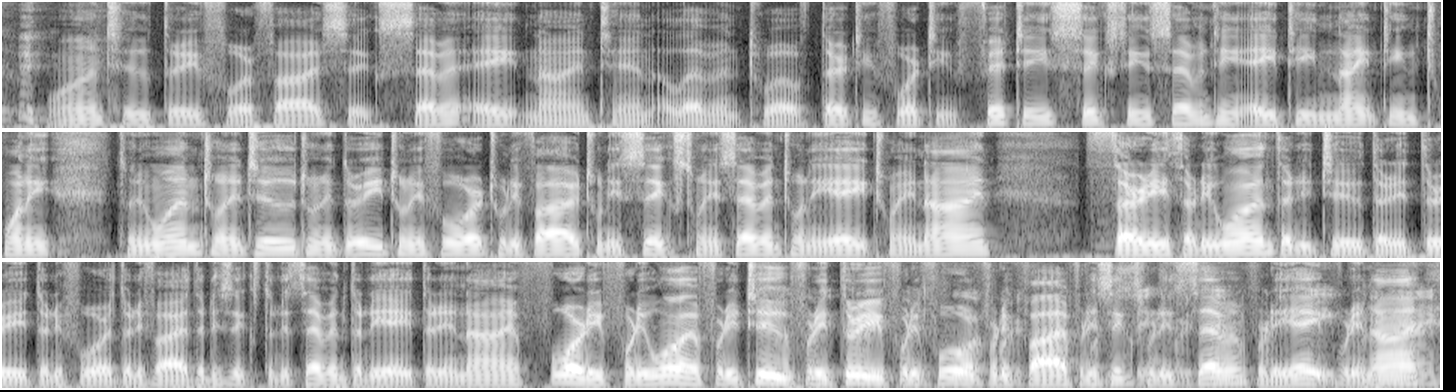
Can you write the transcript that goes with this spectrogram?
1, 2, 3, 4, 5, 6, 7, 8, 9, 10, 11, 12, 13, 14, 15, 16, 17, 18, 19, 20, 21, 22, 23, 24, 25, 26, 27, 28, 29, 30, 31, 32, 33, 34, 35, 36, 37, 38, 39, 40, 41, 42, 43, 44, 45, 46, 47, 48, 49,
